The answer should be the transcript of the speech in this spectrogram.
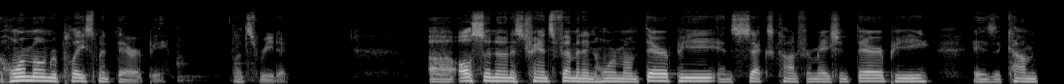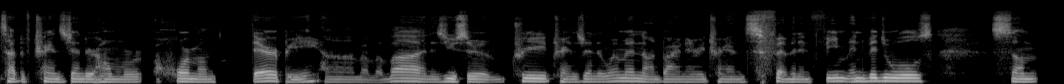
Hormone replacement therapy. Let's read it. Uh, also known as transfeminine hormone therapy and sex confirmation therapy, is a common type of transgender hormone therapy, uh, blah, blah, blah, and is used to treat transgender women, non binary, trans feminine fem- individuals, some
